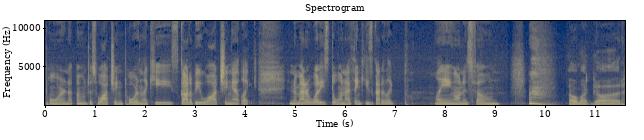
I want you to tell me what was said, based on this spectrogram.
porn. I'm just watching porn. Like he's got to be watching it. Like no matter what he's doing, I think he's got it like playing on his phone. Oh my god.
